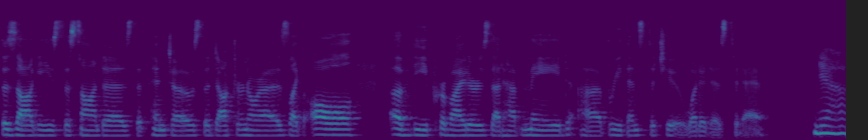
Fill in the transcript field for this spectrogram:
the Zaghis, the Sondas, the Pintos, the Dr. Noras, like all of the providers that have made uh, Breathe Institute what it is today. Yeah.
